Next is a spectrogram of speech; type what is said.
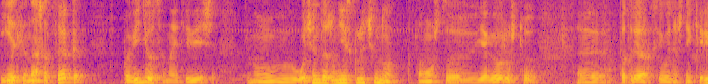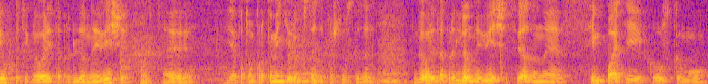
Если наша церковь поведется на эти вещи, ну, очень даже не исключено, потому что я говорю, что э, патриарх сегодняшний Кирилл, хоть и говорит определенные вещи, э, я потом прокомментирую, кстати, то, что вы сказали, говорит определенные вещи, связанные с симпатией к русскому,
